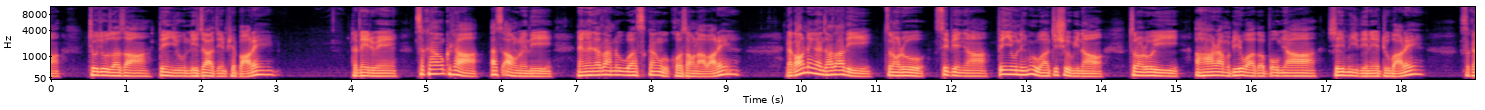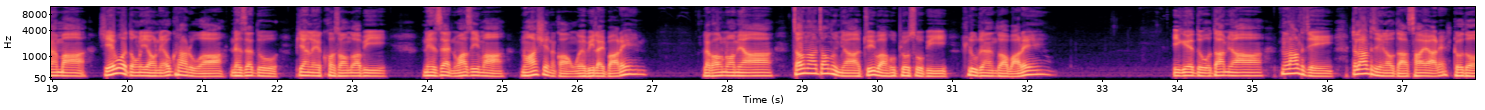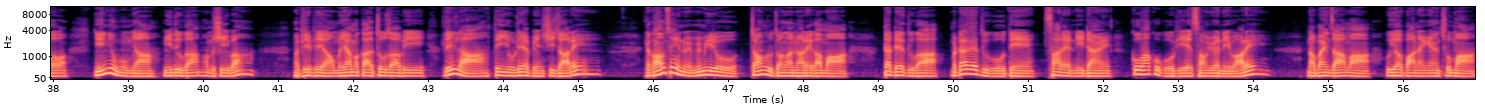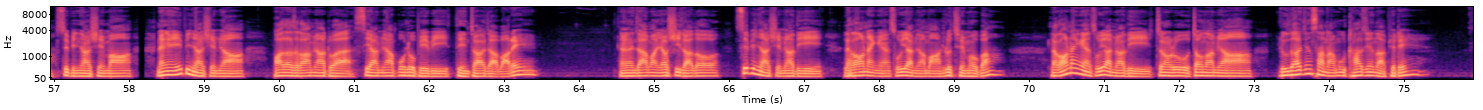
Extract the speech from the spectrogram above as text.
ကြိုးကြိုးစားစားတင်ယူနေကြခြင်းဖြစ်ပါတယ်။ဒီနေ့တွင်စခန်းဥက္ကဋ္ဌ S အောင်လွင်သည်နိုင်ငံသားနှုတ်ဝါစခန်းကိုခေါ်ဆောင်လာပါတယ်၎င်းနိုင်ငံသားသားသည်ကျွန်တော်တို့စစ်ပညာတင်ယူနေမှုအားကြည့်ရှုပြီးနောက်ကျွန်တော်တို့၏အာဟာရမပြေဝသောပုံများရိပ်မိသည်နှင့်တူပါတယ်။ စကန်မှာရဲဘော်သုံးလျောက်နဲ့ဥက္ကဋ္ဌတို့ဟာနေဆက်သို့ပြန်လည်ခေါ်ဆောင်သွားပြီးနေဆက်နွားစည်းမှာနွားရှင်နှကောင်ဝယ်ပေးလိုက်ပါတယ်။၎င်းနွားများចောင်းသားចောင်းသူများကြွေးပါဟုပြောဆိုပြီးလှူဒန်းသွားပါတယ်။ဤကဲ့သို့အသားများနှစ်လတစ်ကြိမ်တစ်လတစ်ကြိမ်လောက်သာစားရတယ်။သို့သောညဉ့်ညွတ်မှုများမြည်သူကမှမရှိပါ။မဖြစ်ဖြစ်အောင်မရမကစူးစမ်းပြီးလေးလာတင်ယူလျက်ပင်ရှိကြတယ်။၎ င်းချိန်တွင်မိမိတို့ចောင်းသူចောင်းသားများတွေကမှတတ်တဲ့သူကမတတ်တဲ့သူကိုတင်စားတဲ့နေတိုင်းကိုဝါကိုကိုဖြစ်ဆောင်ရွက်နေပါတယ်။နောက်ပိုင်းကြားမှာဥရောပနိုင်ငံချို့မှစစ်ပညာရှင်မှနိုင်ငံရေးပညာရှင်များဘာသာစကားများအတွက်ဆရာများပို့လို့ပေးပြီးသင်ကြားကြပါတယ်။နိုင်ငံသားမှရောက်ရှိလာသောစစ်ပညာရှင်များသည်၎င်းနိုင်ငံအစိုးရများမှလွှတ်ခြင်းမဟုတ်ပါ။၎င်းနိုင်ငံအစိုးရများသည်ကျွန်တော်တို့ចောင်းသားများလူသားချင်းစာနာမှုထားခြင်းသာဖြစ်တယ်။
